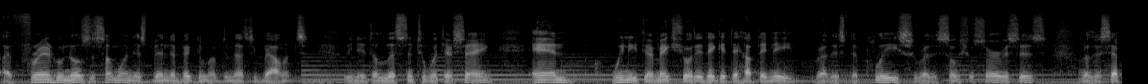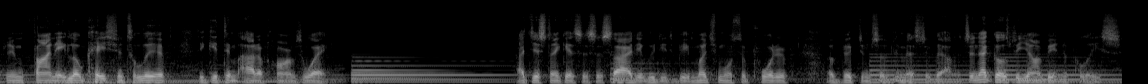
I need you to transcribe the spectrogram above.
a friend who knows of someone that's been the victim of domestic violence, we need to listen to what they're saying, and we need to make sure that they get the help they need, whether it's the police, whether it's social services, whether it's helping them find a location to live to get them out of harm's way. I just think as a society, we need to be much more supportive of victims of domestic violence, and that goes beyond being the police.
